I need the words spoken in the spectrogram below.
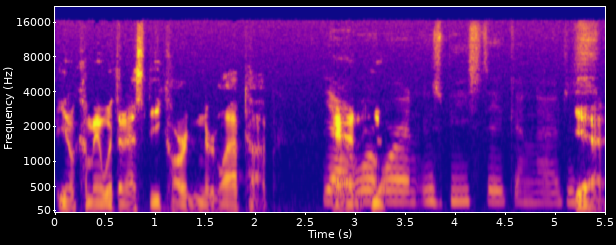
you know, come in with an SD card in their laptop. Yeah, and, or, you know, or an USB stick and uh, just yeah,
